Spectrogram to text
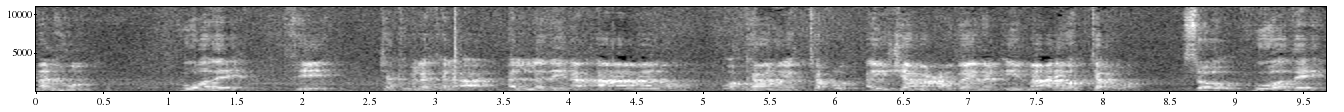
من هم Who are they? في تكملة الآية الذين آمنوا وكانوا يتقون أي جمعوا بين الإيمان والتقوى So who are they?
